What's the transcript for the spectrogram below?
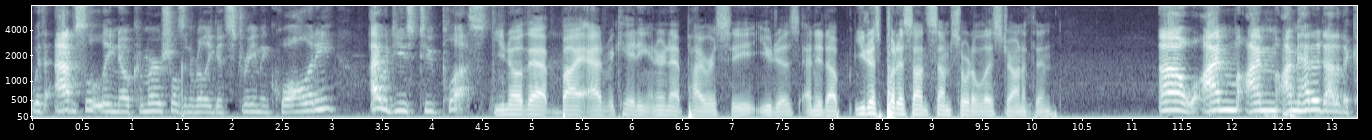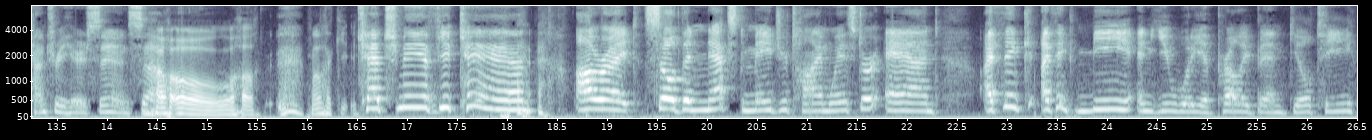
with absolutely no commercials and really good streaming quality, I would use Tube Plus. You know that by advocating internet piracy, you just ended up you just put us on some sort of list, Jonathan. Oh, I'm I'm I'm headed out of the country here soon, so Oh, well, lucky. catch me if you can. All right. So the next major time waster and I think I think me and you Woody have probably been guilty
